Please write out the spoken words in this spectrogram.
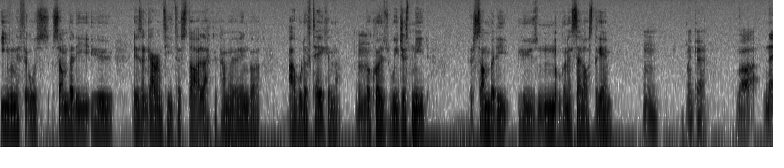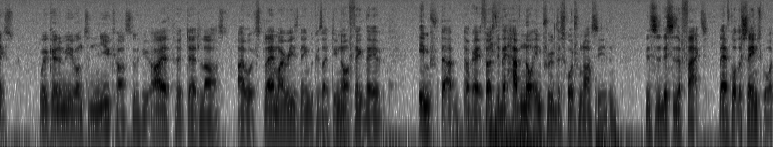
even if it was somebody who isn't guaranteed to start like a Camavinga, I would have taken that Mm. because we just need somebody who's not going to sell us the game. Mm. Okay. Well, next we're going to move on to Newcastle, who I have put dead last. I will explain my reasoning because I do not think they have. Imp- uh, okay, firstly, they have not improved the squad from last season. This is this is a fact. They have got the same squad,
